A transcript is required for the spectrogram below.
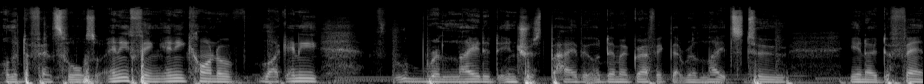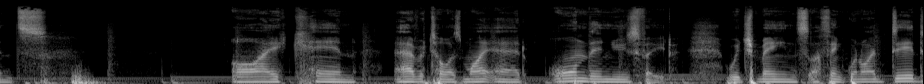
or the defense force or anything any kind of like any related interest behavior or demographic that relates to you know defense I can advertise my ad on their newsfeed, which means I think when I did,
